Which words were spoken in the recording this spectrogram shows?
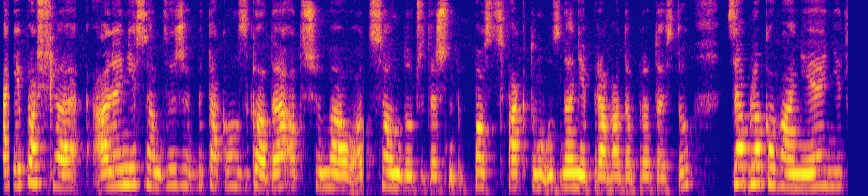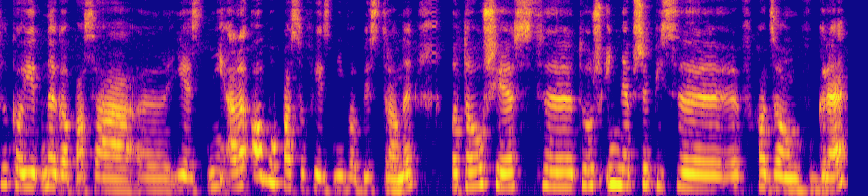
panie pośle, ale nie sądzę, żeby taką zgodę otrzymał od sądu, czy też post factum uznanie prawa do protestu, zablokowanie nie tylko jednego pasa e, jezdni, ale obu pasów jezdni w obie strony, bo to już jest, tu już inne przepisy wchodzą w grę.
